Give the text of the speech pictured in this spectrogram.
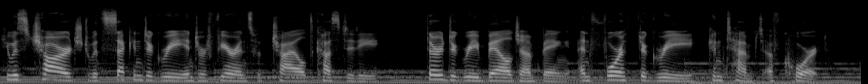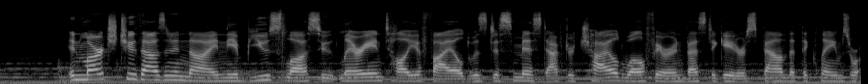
He was charged with second degree interference with child custody, third degree bail jumping, and fourth degree contempt of court. In March 2009, the abuse lawsuit Larry and Talia filed was dismissed after child welfare investigators found that the claims were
